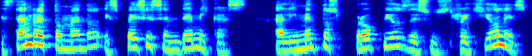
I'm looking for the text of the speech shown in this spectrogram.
Están retomando especies endémicas, alimentos propios de sus regiones.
